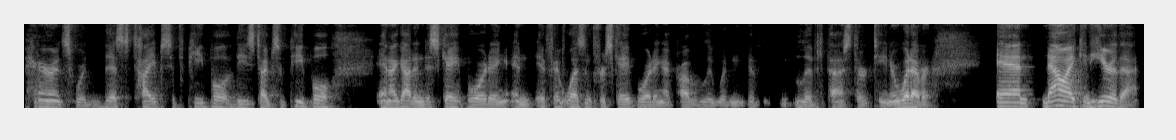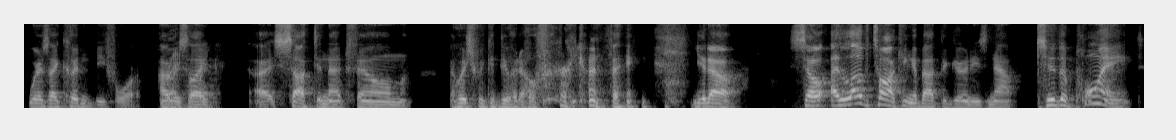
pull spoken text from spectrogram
parents were this types of people, these types of people. And I got into skateboarding. And if it wasn't for skateboarding, I probably wouldn't have lived past 13 or whatever. And now I can hear that, whereas I couldn't before. I Right, was like, I sucked in that film. I wish we could do it over, kind of thing, you know. So I love talking about the Goonies now to the point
